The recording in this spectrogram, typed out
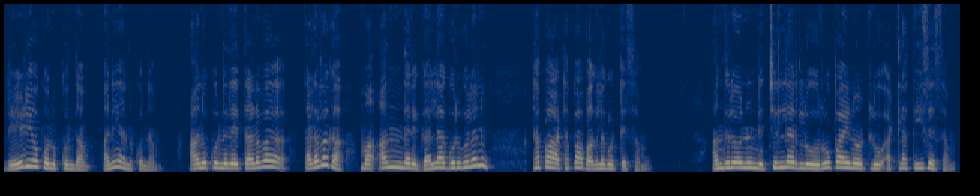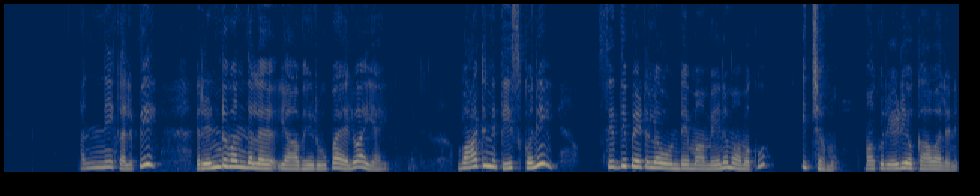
రేడియో కొనుక్కుందాం అని అనుకున్నాం. అనుకున్నదే తడవ తడవగా మా అందరి గల్లా గురుగులను టపా టపా పగలగొట్టేశాము. అందులో నుండి చిల్లర్లు రూపాయి నోట్లు అట్లా తీసేశాం. అన్నీ కలిపి రెండు వందల యాభై రూపాయలు అయ్యాయి. వాటిని తీసుకొని సిద్దిపేటలో ఉండే మా మేనమామకు ఇచ్చాము. మాకు రేడియో కావాలని.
